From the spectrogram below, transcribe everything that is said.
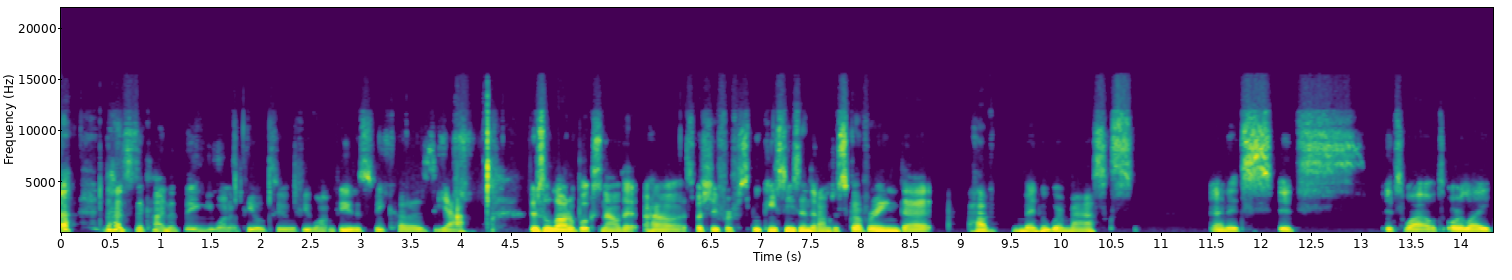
that's the kind of thing you want to appeal to if you want views because yeah, there's a lot of books now that uh especially for spooky season that I'm discovering that have men who wear masks and it's it's it's wild or like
